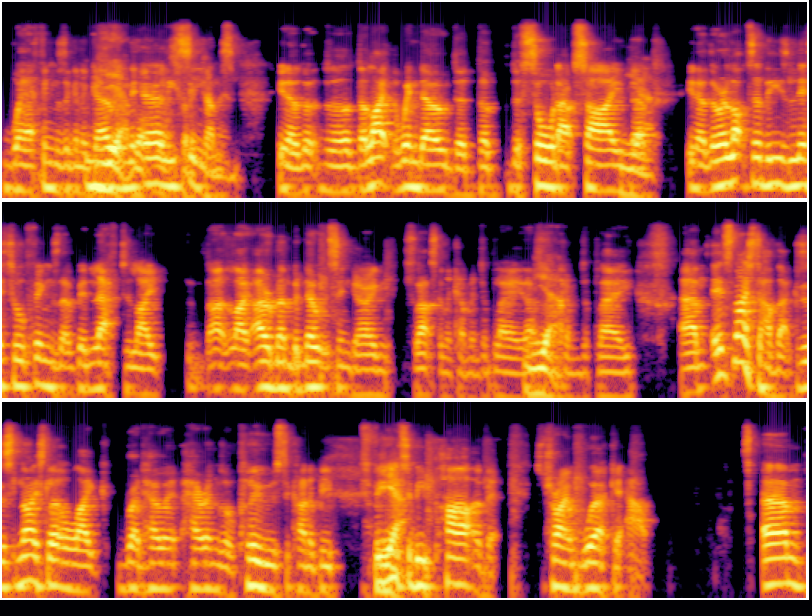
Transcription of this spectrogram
where things are going to go Yeah, in the early what's gonna come scenes. You know, the, the the light, the window, the the the sword outside, the, Yeah. you know there are lots of these little things that have been left to like like I remember noticing going so that's going to come into play that's going Yeah. to come into play um it's nice to have that because it's nice little like red her- herrings or clues to kind of be for Yeah. you to be part of it to try and work it out um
